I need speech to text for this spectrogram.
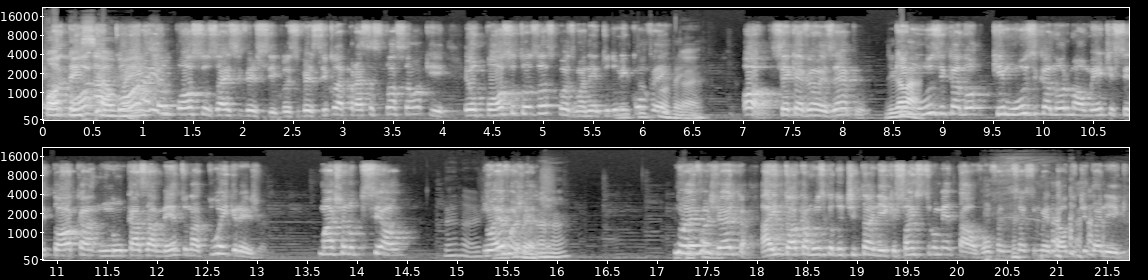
Potencialmente. Agora, agora, eu posso usar esse versículo. Esse versículo é para essa situação aqui. Eu posso todas as coisas, mas nem tudo nem me convém. convém é. Ó, você quer ver um exemplo? Diga que lá. música, no, que música normalmente se toca num casamento na tua igreja? Marcha nupcial. Verdade. Não é evangélica? Uhum. Não é evangélica. Aí toca a música do Titanic, só instrumental. Vamos fazer só instrumental do Titanic.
